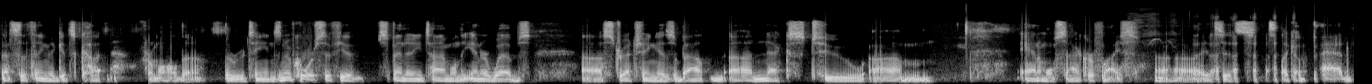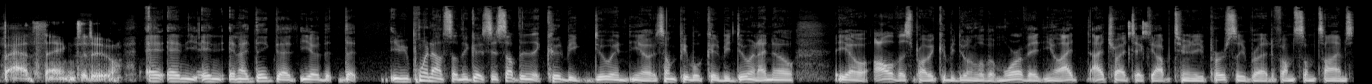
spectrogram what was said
that's the thing that gets cut from all the, the routines. And of course, if you spend any time on the interwebs, uh, stretching is about uh, next to um, animal sacrifice. Uh, it's, it's, it's like a bad bad thing to do. And and, and, and I think that you know that, that you point out something good. It's something that could be doing. You know, some people could be doing. I know you know, all of us probably could be doing a little bit more of it. You know, I I try to take the opportunity personally, Brett. If I'm sometimes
